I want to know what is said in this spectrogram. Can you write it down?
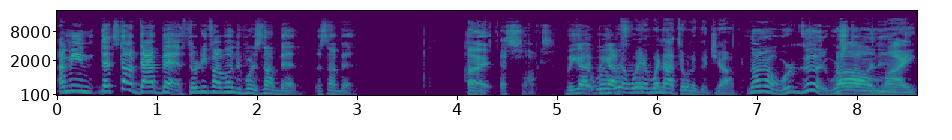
I mean, that's not that bad. Thirty-five hundred points, not bad. That's not bad. All right. That sucks. We got- we We're- got- We're, we're not doing a good job. No, no, we're good. We're still Oh in it. my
